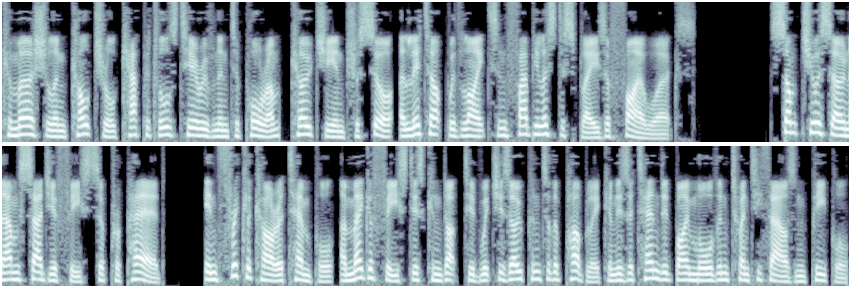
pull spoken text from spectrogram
commercial and cultural capitals Tiruvananthapuram, Kochi and Thrissur, are lit up with lights and fabulous displays of fireworks. Sumptuous Onam Sadhya feasts are prepared. In Thrikkakara temple, a mega feast is conducted which is open to the public and is attended by more than 20,000 people.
